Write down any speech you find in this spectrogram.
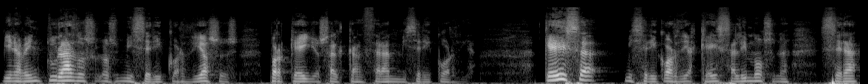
bienaventurados los misericordiosos, porque ellos alcanzarán misericordia. Que esa misericordia, que esa limosna será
